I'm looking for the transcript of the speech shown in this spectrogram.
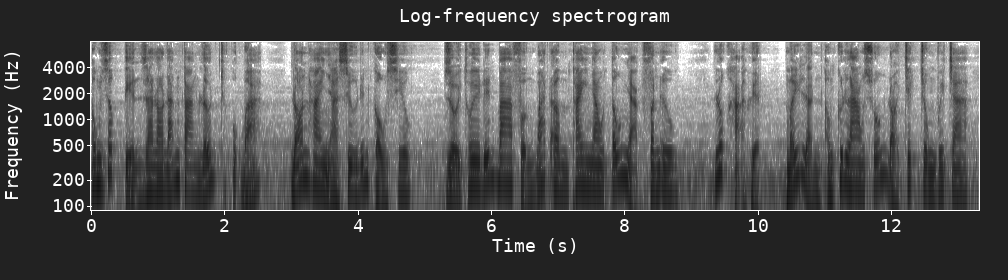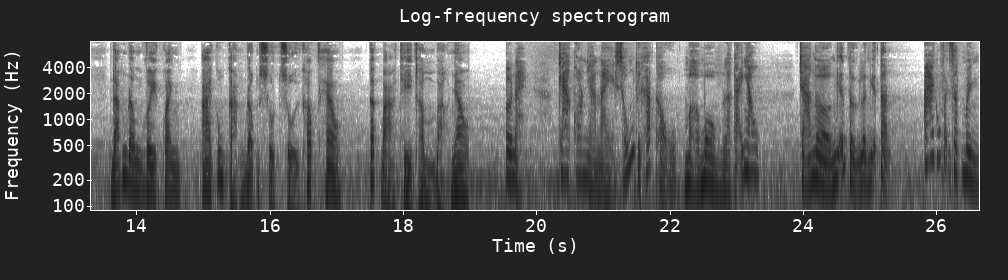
Ông dốc tiền ra lo đám tang lớn cho cụ bá, Đón hai nhà sư đến cầu siêu, Rồi thuê đến ba phường bát âm Thay nhau tấu nhạc phân ưu. Lúc hạ huyệt, Mấy lần ông cứ lao xuống đòi chết chung với cha, Đám đông vây quanh, Ai cũng cảm động sụt sùi khóc theo. Các bà thì thầm bảo nhau. Ơ này Cha con nhà này sống thì khắc khẩu Mở mồm là cãi nhau. Chả ngờ nghĩa tử là nghĩa tận. Ai cũng phải giật mình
